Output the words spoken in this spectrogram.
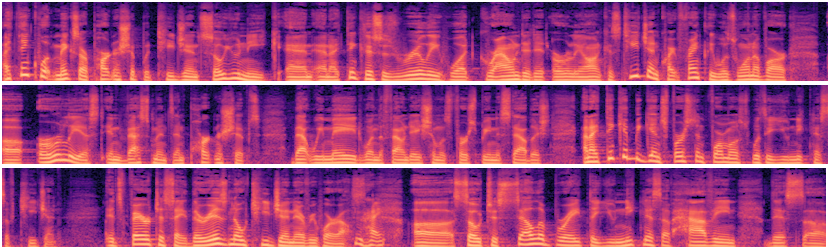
I think what makes our partnership with TGen so unique, and, and I think this is really what grounded it early on, because TGen, quite frankly, was one of our uh, earliest investments and partnerships that we made when the foundation was first being established. And I think it begins first and foremost with the uniqueness of TGen it's fair to say there is no TGen everywhere else. Right. Uh, so to celebrate the uniqueness of having this uh,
